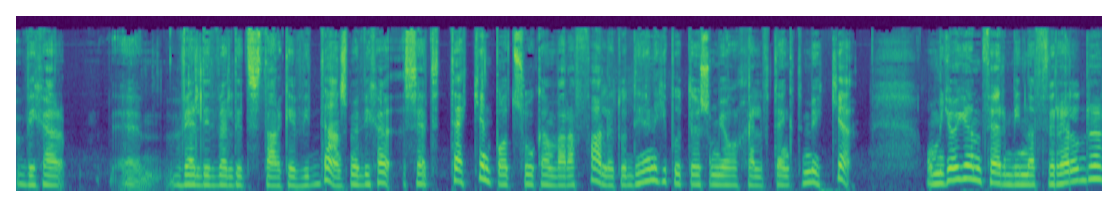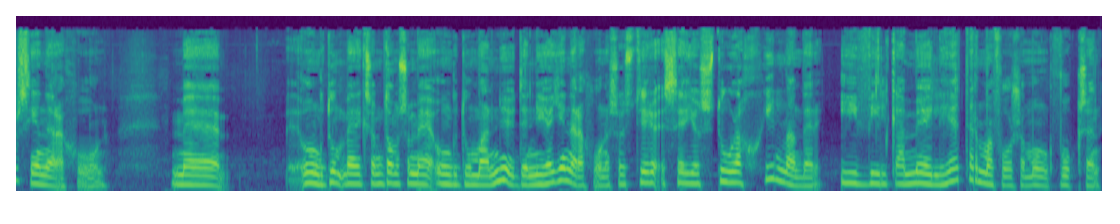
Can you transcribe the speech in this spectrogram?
vi har Eh, väldigt, väldigt stark evidens. Men vi har sett tecken på att så kan vara fallet och det är en hypotes som jag har själv tänkt mycket. Om jag jämför mina föräldrars generation med, ungdom, med liksom de som är ungdomar nu, den nya generationen, så ser jag stora skillnader i vilka möjligheter man får som ung vuxen.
